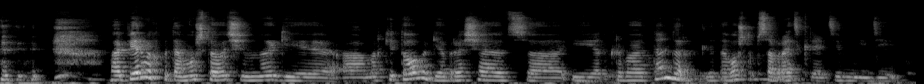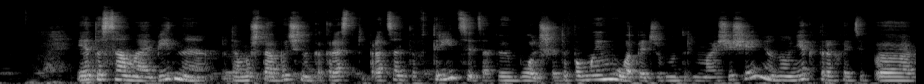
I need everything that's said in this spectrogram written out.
Во-первых, потому что очень многие а, маркетологи обращаются и открывают тендер для того, чтобы собрать креативные идеи. И это самое обидное, потому что обычно как раз-таки процентов 30, а то и больше, это по моему, опять же, внутреннему ощущению, но у некоторых эти, э,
